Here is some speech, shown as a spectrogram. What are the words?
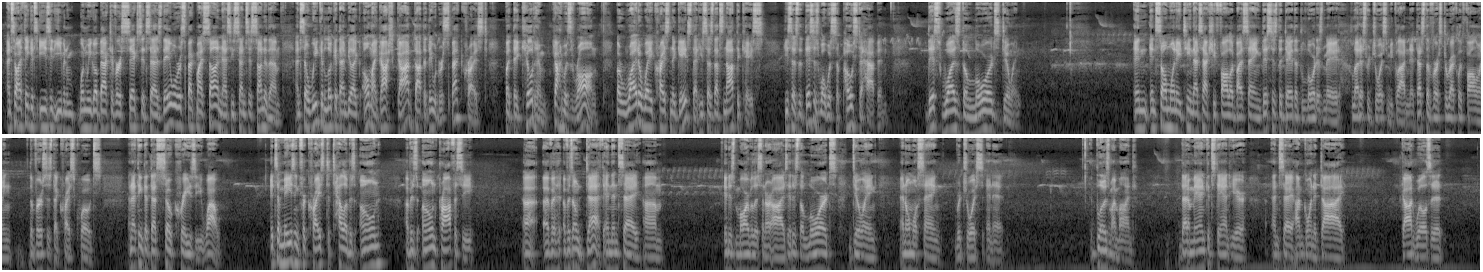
And so I think it's easy to even when we go back to verse 6, it says, They will respect my son as he sends his son to them. And so we could look at that and be like, Oh my gosh, God thought that they would respect Christ, but they killed him. God was wrong. But right away, Christ negates that. He says that's not the case. He says that this is what was supposed to happen. This was the Lord's doing. In, in Psalm 118, that's actually followed by saying, This is the day that the Lord has made. Let us rejoice and be glad in it. That's the verse directly following the verses that Christ quotes. And I think that that's so crazy. Wow. It's amazing for Christ to tell of his own of his own prophecy uh, of, a, of his own death and then say, um, It is marvelous in our eyes. It is the Lord's doing, and almost saying, Rejoice in it. It blows my mind that a man could stand here and say, I'm going to die. God wills it.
